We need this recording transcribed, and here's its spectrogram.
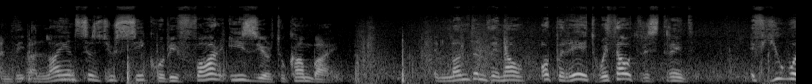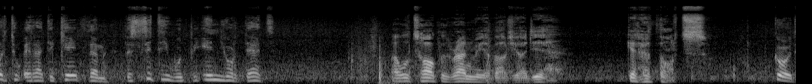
and the alliances you seek will be far easier to come by. In London, they now operate without restraint. If you were to eradicate them, the city would be in your debt. I will talk with Ranri about your idea. Get her thoughts. Good.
